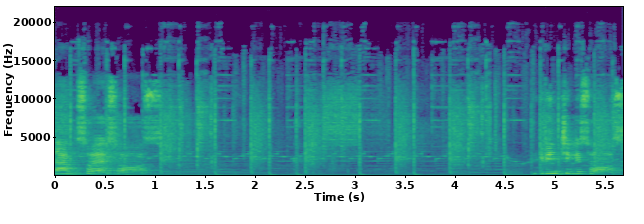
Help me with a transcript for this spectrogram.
Dark soya sauce. Green chilli sauce.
